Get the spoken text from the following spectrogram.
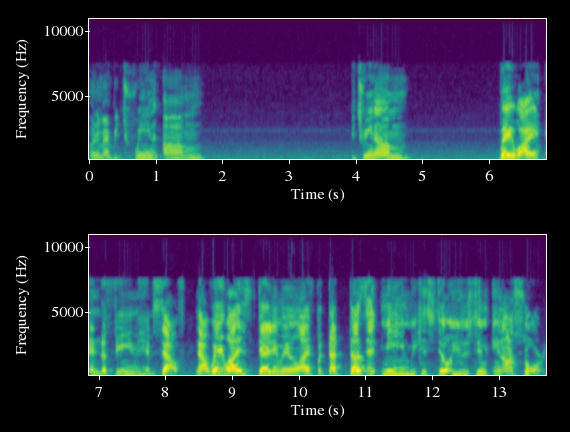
Wait a minute, between um between um Bray Wyatt and the Fiend himself. Now, Bray Wyatt is dead in real life, but that doesn't mean we can still use him in our story,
